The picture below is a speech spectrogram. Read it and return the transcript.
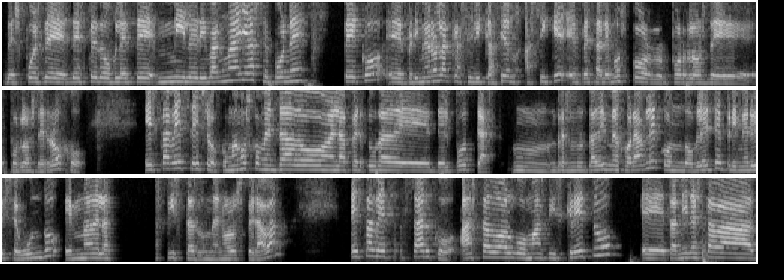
Después de, de, este doblete Miller y Bagnaia se pone Peco eh, primero en la clasificación, así que empezaremos por, los de, por los de rojo. Esta vez eso, como hemos comentado en la apertura del podcast, un resultado inmejorable con doblete primero y segundo en una de las pistas donde no lo esperaban. Esta vez Zarco ha estado algo más discreto, eh, también estaba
